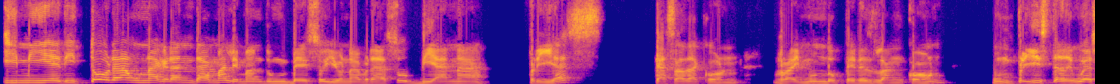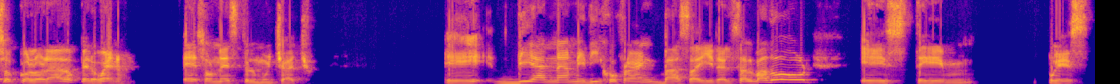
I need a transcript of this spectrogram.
Y mi editora, una gran dama, le mando un beso y un abrazo, Diana Frías, casada con Raimundo Pérez Lancón, un priista de hueso colorado, pero bueno, es honesto el muchacho. Eh, Diana me dijo, Frank, vas a ir a El Salvador, este, pues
